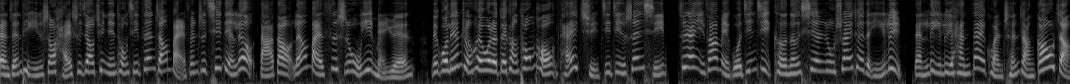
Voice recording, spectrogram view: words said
但整体营收还是较去年同期增长百分之七点六，达到两百四十五亿美元。美国联准会为了对抗通膨，采取激进升息，虽然引发美国经济可能陷入衰退的疑虑，但利率和贷款成长高涨，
